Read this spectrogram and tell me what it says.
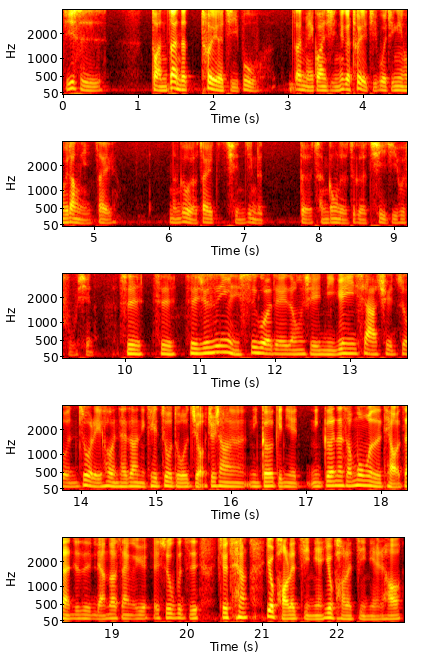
即使短暂的退了几步。再没关系，那个退了几步经验会让你在能够有在前进的的成功的这个契机会浮现。是是，所以就是因为你试过这些东西，你愿意下去做，你做了以后，你才知道你可以做多久。就像你哥给你，你哥那时候默默的挑战，就是两到三个月，哎，殊不知就这样又跑了几年，又跑了几年，然后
